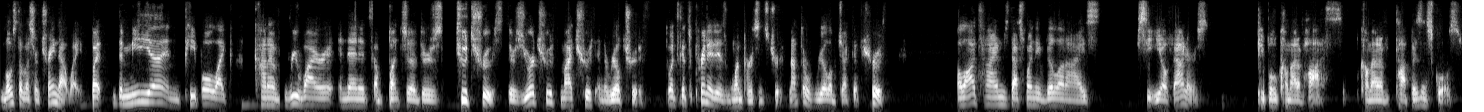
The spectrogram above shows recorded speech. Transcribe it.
Most of us are trained that way. But the media and people like kind of rewire it and then it's a bunch of there's two truths. There's your truth, my truth, and the real truth. What gets printed is one person's truth, not the real objective truth. A lot of times that's when they villainize CEO founders, people who come out of Haas, come out of top business schools,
